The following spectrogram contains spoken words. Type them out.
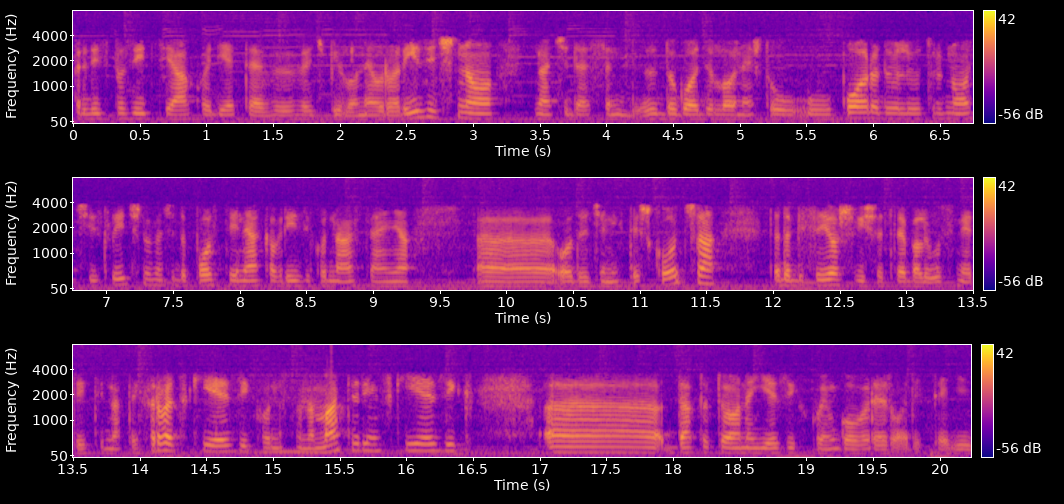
predispozicija ako je dijete već bilo neurorizično, znači da se dogodilo nešto u, u porodu ili u trudnoći i slično, znači da postoji nekakav rizik od nastajanja uh, određenih teškoća, tada bi se još više trebali usmjeriti na taj hrvatski jezik, odnosno na materinski jezik, E, dakle to je onaj jezik kojim govore roditelji.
